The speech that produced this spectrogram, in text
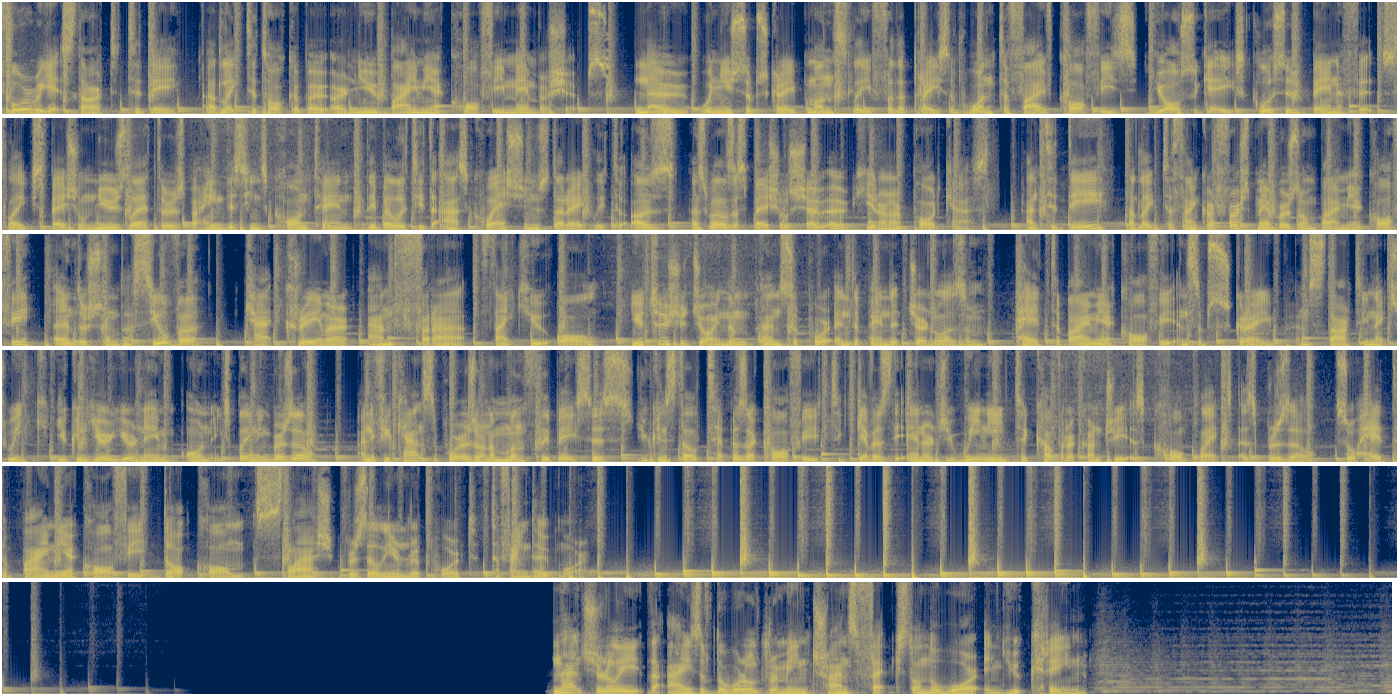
Before we get started today, I'd like to talk about our new Buy Me a Coffee memberships. Now, when you subscribe monthly for the price of one to five coffees, you also get exclusive benefits like special newsletters, behind the scenes content, the ability to ask questions directly to us, as well as a special shout out here on our podcast. And today, I'd like to thank our first members on Buy Me a Coffee Anderson da Silva, Kat Kramer, and Farah. Thank you all. You too should join them and support independent journalism. Head to Buy Me a Coffee and subscribe, and starting next week, you can hear your name on Explaining Brazil. And if you can't support us on a monthly basis, you can still tip us a coffee to give us the energy we need to cover a country as complex as Brazil. So head to buymeacoffee.com slash Brazilian Report to find out more. Naturally, the eyes of the world remain transfixed on the war in Ukraine.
